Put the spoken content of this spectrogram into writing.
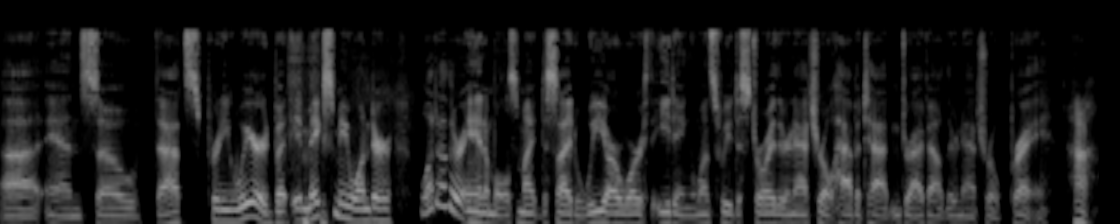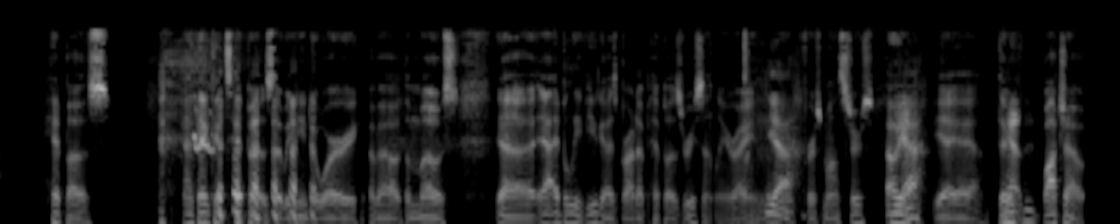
Uh, and so that's pretty weird, but it makes me wonder what other animals might decide we are worth eating once we destroy their natural habitat and drive out their natural prey. Huh. Hippos. I think it's hippos that we need to worry about the most. Uh, I believe you guys brought up hippos recently, right? In Yeah. First monsters. Oh yeah. Yeah, yeah, yeah. They're, Yeah. Watch out.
